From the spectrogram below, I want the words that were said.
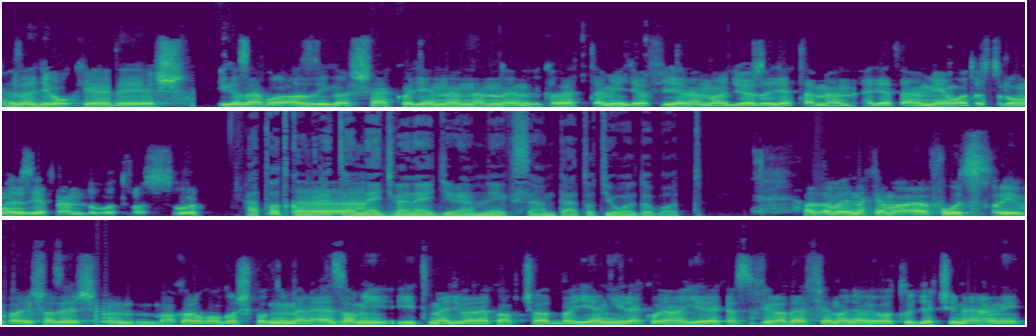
ez egy jó kérdés. Igazából az, az igazság, hogy én nem, nem követtem így a figyelem, hogy az egyetemen, egyetemen milyen volt, azt tudom, hogy azért nem dobott rosszul. Hát ott konkrétan uh, 41-re emlékszem, tehát ott jól dobott. Az a nekem a full story és azért sem akarok okoskodni, mert ez, ami itt megy vele kapcsolatban, ilyen hírek, olyan hírek, ezt a Philadelphia nagyon jól tudja csinálni,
